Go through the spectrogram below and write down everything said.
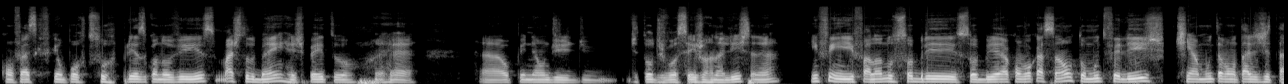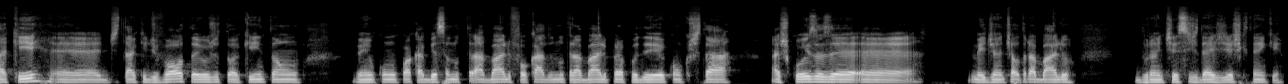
confesso que fiquei um pouco surpreso quando ouvi isso, mas tudo bem, respeito é, a opinião de, de, de, todos vocês, jornalistas, né? Enfim, e falando sobre, sobre a convocação, estou muito feliz, tinha muita vontade de estar aqui, é, de estar aqui de volta, e hoje estou aqui, então venho com, com a cabeça no trabalho, focado no trabalho para poder conquistar as coisas é, é, mediante ao trabalho durante esses 10 dias que tem aqui.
